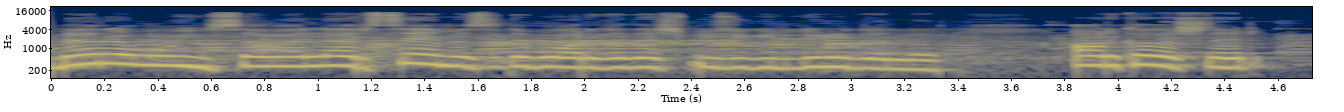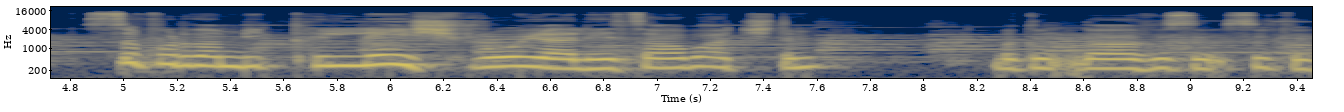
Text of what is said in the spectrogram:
Merhaba oyun severler. Sevmese de bu arkadaş bizi güldürür. Arkadaşlar sıfırdan bir Clash Royale hesabı açtım. Bakın daha hızlı sıfır.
